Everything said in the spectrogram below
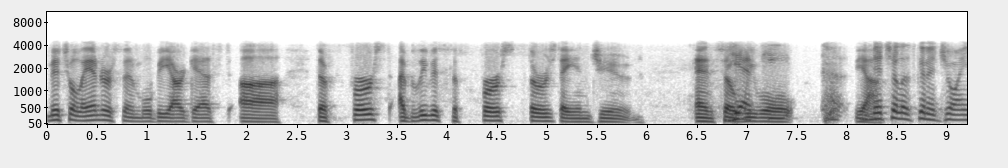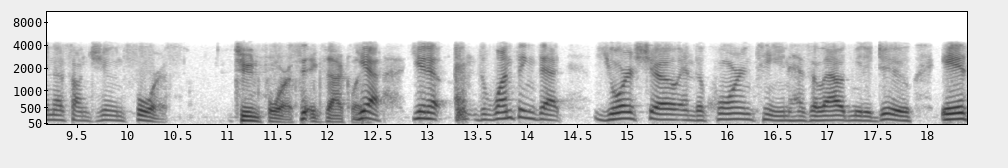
Mitchell Anderson will be our guest. Uh, the first, I believe it's the first Thursday in June, and so Yes, we will yeah. Mitchell is going to join us on June fourth. June fourth exactly. Yeah, you know, the one thing that your show and the quarantine has allowed me to do is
